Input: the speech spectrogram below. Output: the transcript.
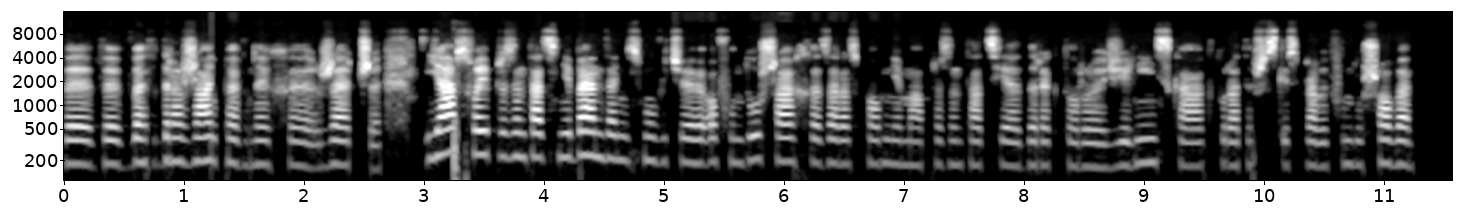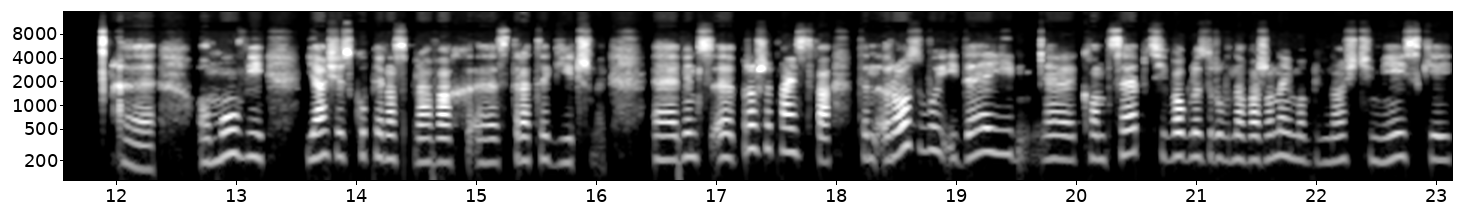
w, we wdrażaniu pewnych e, rzeczy. Ja w swojej prezentacji nie będę nic mówić e, o funduszach. Zaraz po mnie ma prezentację dyrektor Zielińska, która te wszystkie sprawy funduszowe omówi. Ja się skupię na sprawach strategiczcznych. Więc proszę Państwa, ten rozwój idei, koncepcji w ogóle zrównoważonej mobilności miejskiej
